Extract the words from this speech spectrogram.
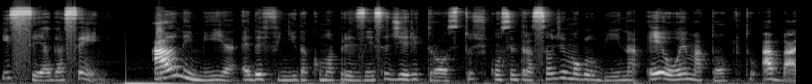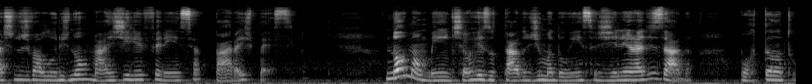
e CHCM. A anemia é definida como a presença de eritrócitos, concentração de hemoglobina e ou hematócrito abaixo dos valores normais de referência para a espécie. Normalmente é o resultado de uma doença generalizada, portanto,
